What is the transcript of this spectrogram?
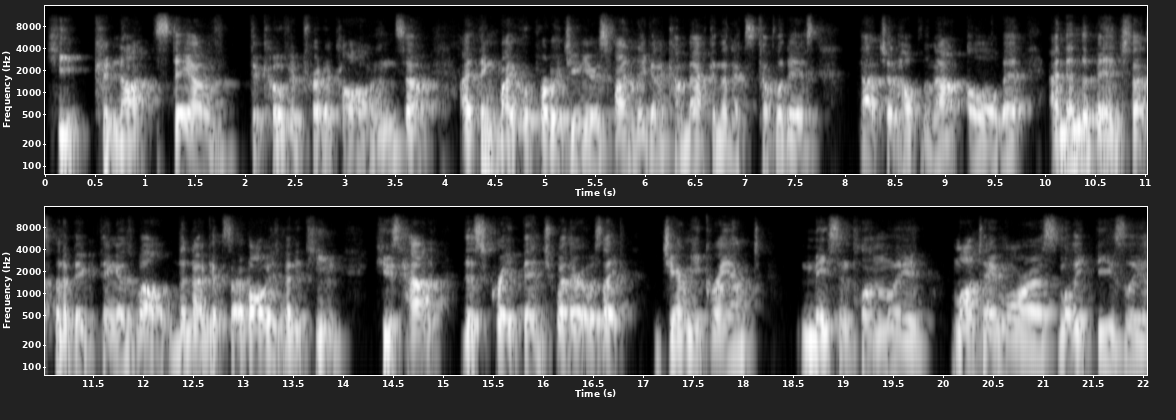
he could not stay out of the COVID protocol. And so I think Michael Porter Jr. is finally going to come back in the next couple of days. That should help them out a little bit. And then the bench, that's been a big thing as well. The Nuggets have always been a team who's had this great bench, whether it was like Jerami Grant, Mason Plumlee, Monte Morris, Malik Beasley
